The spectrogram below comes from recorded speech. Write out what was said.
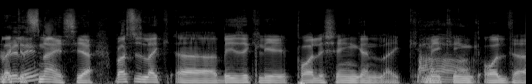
like Really? it's nice. Yeah, brasso is like uh, basically polishing and like Ah. making all the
